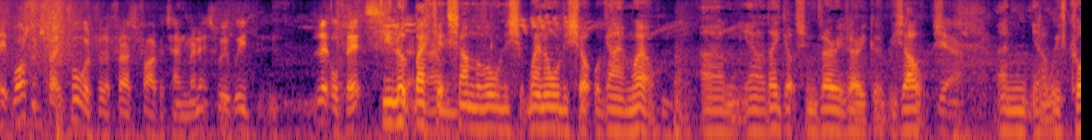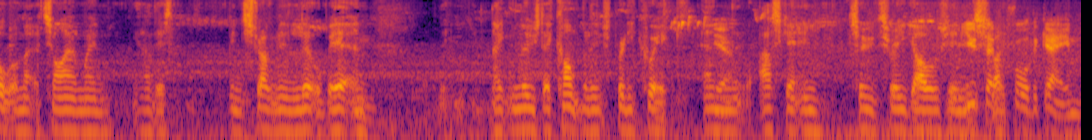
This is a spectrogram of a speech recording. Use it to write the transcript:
it wasn't straightforward for the first five or ten minutes. We, we little bits. If you look back um, at some of all the sh- when Aldershot were going well, um, you know they got some very very good results. Yeah. And you know we've caught them at a time when you know they've been struggling a little bit and they can lose their confidence pretty quick. And Yeah. us getting two three goals in. You said space- before the game,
